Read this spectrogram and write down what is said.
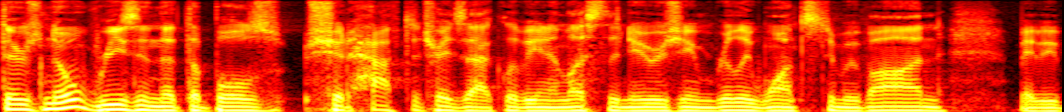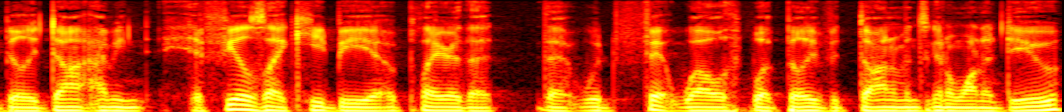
there's no reason that the Bulls should have to trade Zach LaVine unless the new regime really wants to move on. Maybe Billy Don. I mean, it feels like he'd be a player that that would fit well with what Billy Donovan's going to want to do.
